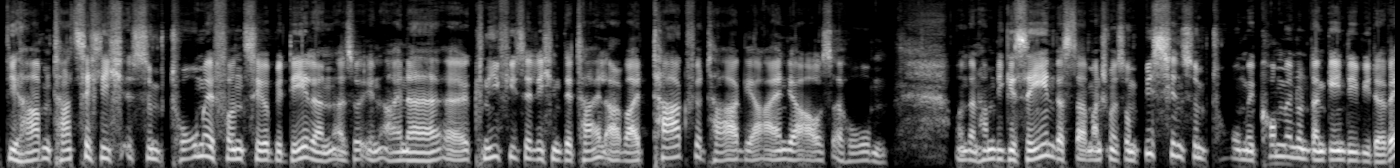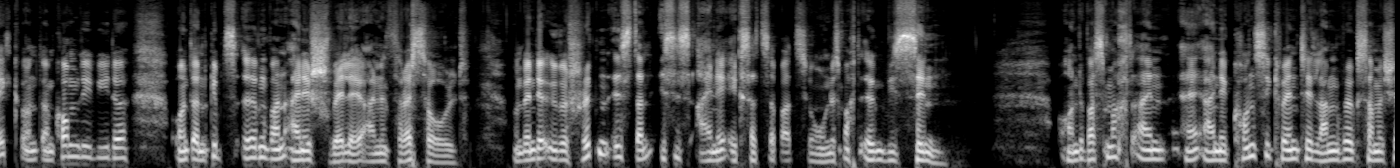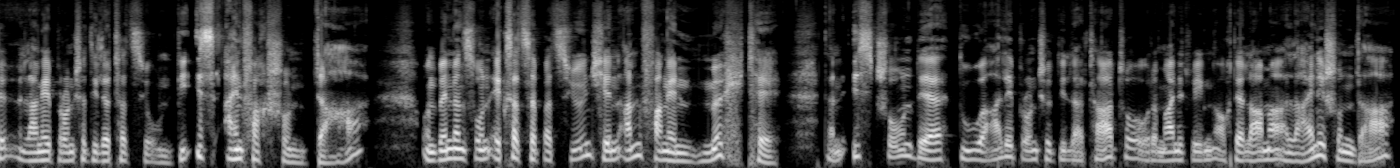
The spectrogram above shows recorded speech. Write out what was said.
die haben tatsächlich Symptome von COPD-Lern, also in einer äh, kniefieseligen Detailarbeit Tag für Tag, Jahr ein, Jahr aus erhoben. Und dann haben die gesehen, dass da manchmal so ein bisschen Symptome kommen und dann gehen die wieder weg und dann kommen die wieder und dann gibt's irgendwann eine Schwelle, einen Threshold. Und wenn der überschritten ist, dann ist es eine Exazerbation. Es macht irgendwie Sinn. Und was macht ein, äh, eine konsequente, langwirksame, lange Bronchodilatation? Die ist einfach schon da. Und wenn dann so ein Exazerbationchen anfangen möchte, dann ist schon der duale Bronchodilatator oder meinetwegen auch der Lama alleine schon da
